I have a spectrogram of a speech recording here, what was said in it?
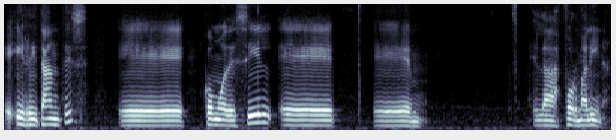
irritantes, como decir la formalina.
